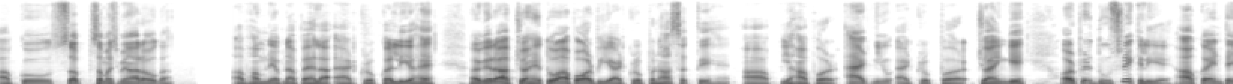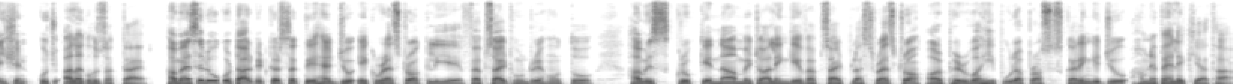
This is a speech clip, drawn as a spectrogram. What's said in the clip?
आपको सब समझ में आ रहा होगा। अब हमने अपना पहला ऐड ग्रुप कर लिया है। अगर आप चाहें तो आप और भी ऐड ग्रुप बना सकते हैं। आप यहाँ पर ऐड न्यू ऐड ग्रुप पर जाएँगे और फिर दूसरे के लिए आपका इंटेंशन कुछ अलग हो सकता है। हम ऐसे लोगों को टारगेट कर सकते हैं जो एक रेस्टोरेंट के लिए वेबसाइट ढूंढ रहे हों तो हम इस ग्रुप के नाम में डालेंगे वेबसाइट प्लस रेस्टोरेंट और फिर वही पूरा प्रोसेस करेंगे जो हमने पहले किया था।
